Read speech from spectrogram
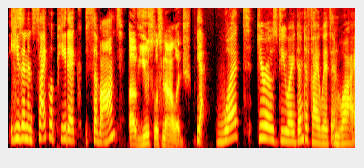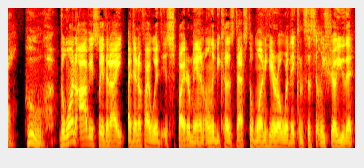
He's an encyclopedic savant. Of useless knowledge. Yeah. What heroes do you identify with and why? Who? The one obviously that I identify with is Spider Man, only because that's the one hero where they consistently show you that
